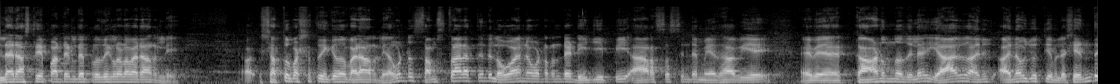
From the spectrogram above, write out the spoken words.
എല്ലാ രാഷ്ട്രീയ പാർട്ടികളുടെയും പ്രതികളോടെ വരാറില്ലേ? ശത്രുപക്ഷത്ത് നിൽക്കുന്നത് വരാറില്ല. അതുകൊണ്ട് സംസ്ഥാനത്തിന്റെ ലോ ആൻഡ് ഓർഡറിന്റെ D G P R S എസിന്റെ മേധാവിയെ കാണുന്നതിൽ യാതൊരു അനു അനൗചിത്യമില്ല. പക്ഷേ എന്ത്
